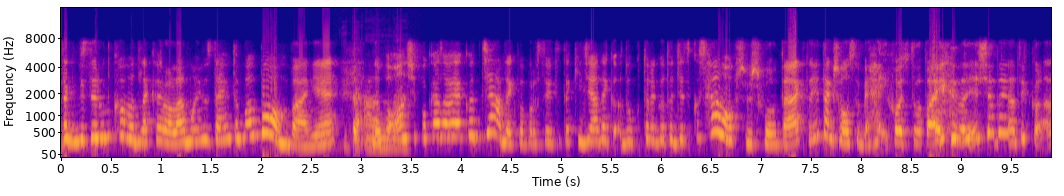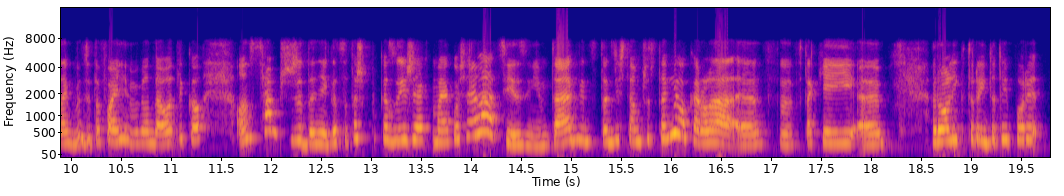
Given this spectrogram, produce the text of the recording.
tak wizerunkowo dla Karola, moim zdaniem to była bomba, nie? No bo on się pokazał jako dziadek po prostu i to taki dziadek, do którego to dziecko samo przyszło, tak? To nie tak, że on sobie, hej, chodź tutaj, no nie siadaj na tych kolanach, będzie to fajnie wyglądało, tylko on sam przyszedł do niego, co też pokazuje, że ma jakąś relację z nim, tak? Więc to gdzieś tam przedstawiło Karola e, w, w takiej e, roli, której do tej pory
